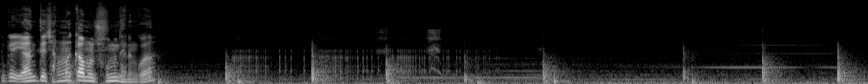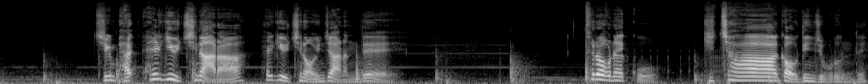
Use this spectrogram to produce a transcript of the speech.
그러니까 얘한테 장난감을 주면 되는 거야? 지금 바- 헬기 위치는 알아. 헬기 위치는 어딘지 아는데 트럭은 했고 기차가 어딘지 모르는데.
